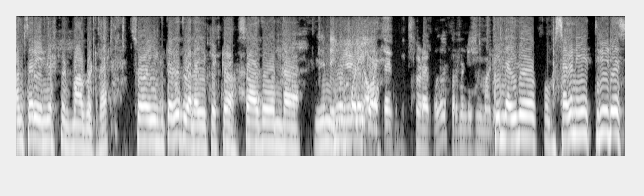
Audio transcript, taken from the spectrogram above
ಒಂದ್ಸರಿ ಇನ್ವೆಸ್ಟ್ಮೆಂಟ್ ಮಾಡ್ಬಿಟ್ರೆ. ಸೊ ಈಗ ತೆಗೆದ್ವಲ್ಲ ಈ ಪೆಟ್ಟು ಸೊ ಅದು ಒಂದು ಇಲ್ಲ ಇದು ಸಗಣಿ ತ್ರೀ ಡೇಸ್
